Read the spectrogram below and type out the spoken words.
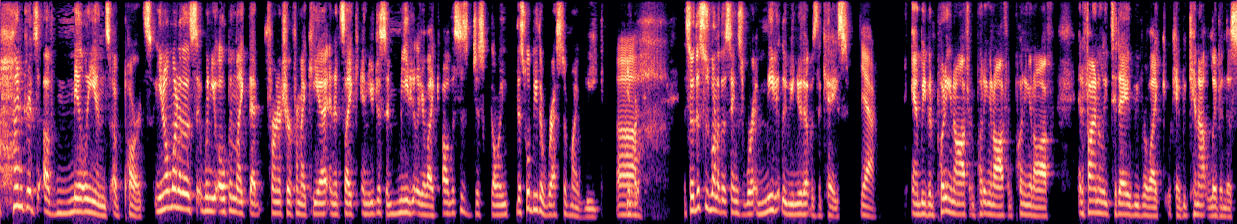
hundreds of millions of parts. You know, one of those when you open like that furniture from IKEA, and it's like, and you just immediately are like, oh, this is just going. This will be the rest of my week. Ugh. So this is one of those things where immediately we knew that was the case, yeah and we've been putting it off and putting it off and putting it off, and finally today we were like, okay, we cannot live in this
